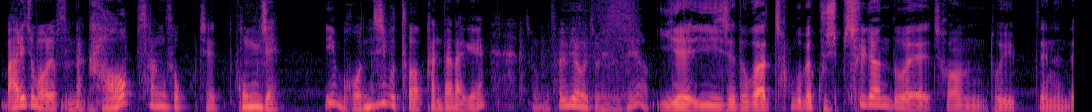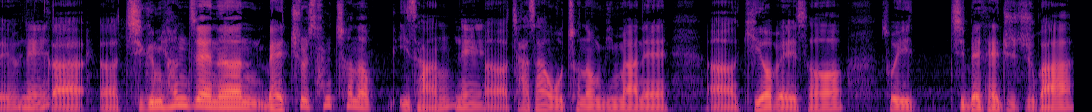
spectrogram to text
말이 좀 어렵습니다. 음. 가업 상속제 공제 이 뭔지부터 간단하게 좀 설명을 좀 해주세요. 예, 이 제도가 1997년도에 처음 도입됐는데요. 네. 그러니까 어, 지금 현재는 매출 3천억 이상, 네. 어, 자산 5천억 미만의 어, 기업에서 소위 지배 대주주가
